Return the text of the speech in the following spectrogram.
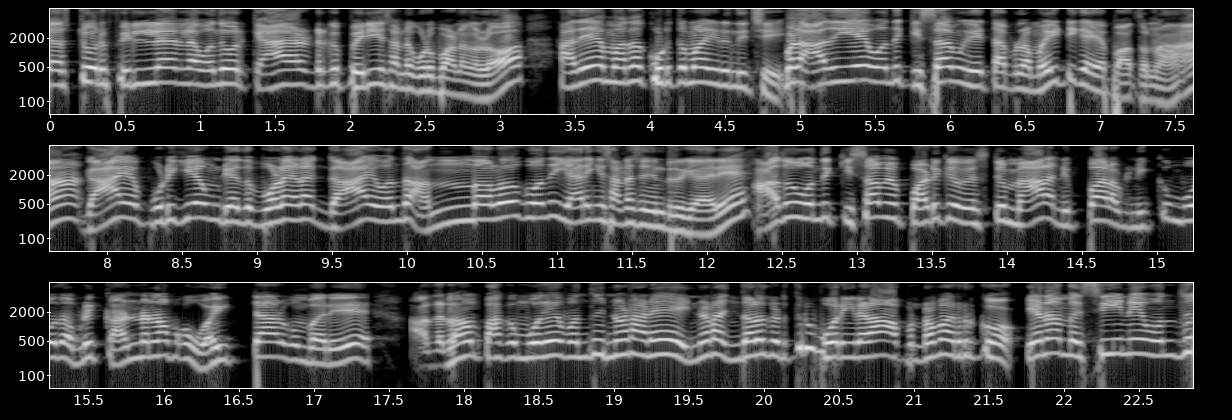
ஜஸ்ட் ஒரு ஃபில்லரில் வந்து ஒரு கேரக்டருக்கு பெரிய சண்டை கொடுப்பானுங்களோ அதே மாதிரி தான் கொடுத்த மாதிரி இருந்துச்சு. பட் அதையே வந்து கிசாமி எழுத்தாப்புல மைட்டி காயை பார்த்தோம்னா காயை பிடிக்கவே முடியாது போல ஏன்னா காய் வந்து அந்த அளவுக்கு வந்து இறங்கி சண்டை செஞ்சுட்டு இருக்காரு. அதுவும் வந்து கிசாமி படுக்க வச்சுட்டு மேலே நிற்பார் அப்படி நிற்கும் போது அப்படியே கண்ணெல்லாம் பார்க்க ஒயிட்டாக இருக்கும் பாரு. அதெல்லாம் பார்க்கும்போதே வந்து என்னடா டே என்னடா இந்த அளவுக்கு எடுத்துட்டு போறீங்களா அப்படின்ற மாதிரி இருக்கும். ஏன்னா அந்த சீனே வந்து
